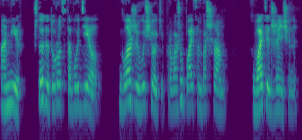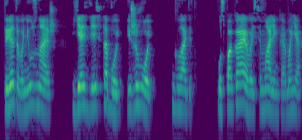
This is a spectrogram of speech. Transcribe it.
«Амир, что этот урод с тобой делал?» Глажу его щеки, провожу пальцем по шраму. «Хватит, женщины, ты этого не узнаешь. Я здесь с тобой и живой». Гладит. «Успокаивайся, маленькая моя.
